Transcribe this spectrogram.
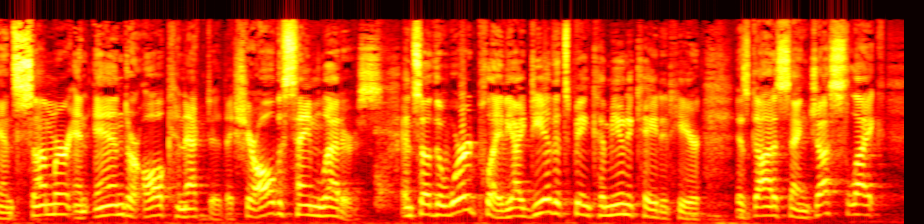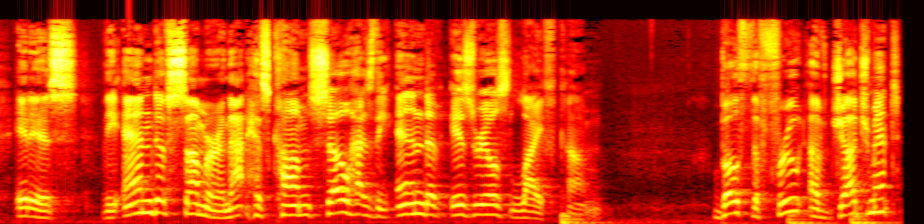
and summer and end are all connected. They share all the same letters. And so the wordplay, the idea that's being communicated here is God is saying, just like it is the end of summer and that has come, so has the end of Israel's life come. Both the fruit of judgment,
